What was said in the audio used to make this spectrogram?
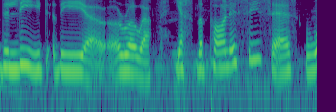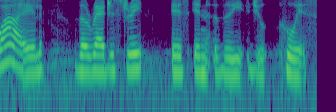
delete the uh, ROA. Yes, the policy says while the registry is in the whois.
